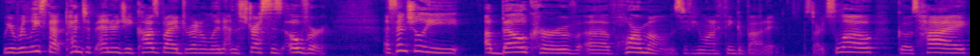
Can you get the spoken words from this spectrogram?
we release that pent up energy caused by adrenaline, and the stress is over. Essentially, a bell curve of hormones, if you want to think about it. Starts low, goes high,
